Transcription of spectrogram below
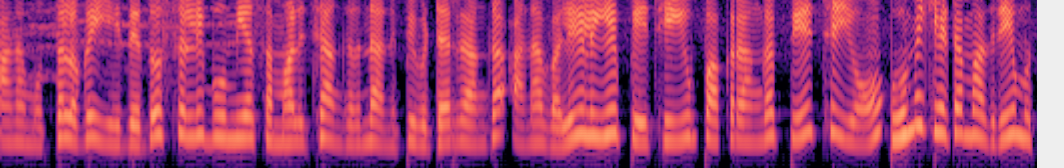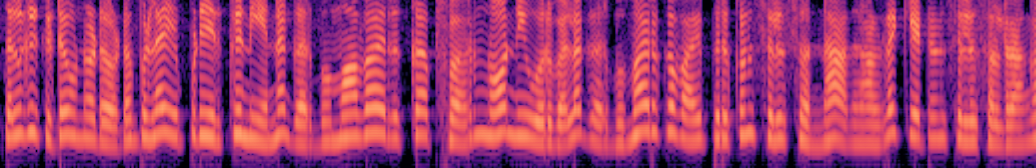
ஆனால் முத்தலகு ஏதேதோ சொல்லி பூமியை சமாளித்து அங்கேருந்து அனுப்பி விட்டுறாங்க. ஆனால் வழியிலேயே பேச்சையும் பார்க்குறாங்க. பேச்சையும் பூமி கேட்ட மாதிரியே முத்தலகு கிட்ட உன்னோட உடம்புல எப்படி இருக்கு? நீ என்ன கர்ப்பமாவா இருக்க? ஸ்வர்ணம் நீ ஒருவேளை கர்ப்பமா இருக்க வாய்ப்பு இருக்குன்னு சொல்லி சொன்னா அதனால தான் கேட்டேன்னு சொல்லி சொல்றாங்க.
